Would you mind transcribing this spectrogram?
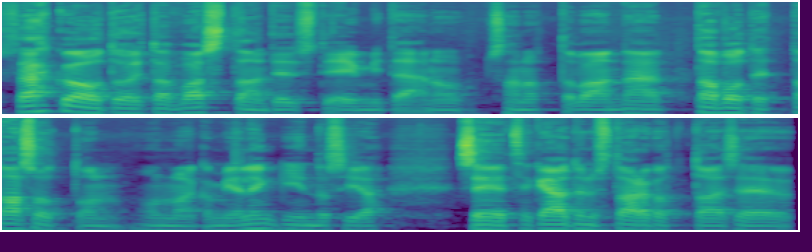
Sähköautoita vastaan tietysti ei mitään ole sanottavaa. Nämä tavoitetasot on, on aika mielenkiintoisia. Se, että se käytännössä tarkoittaa se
